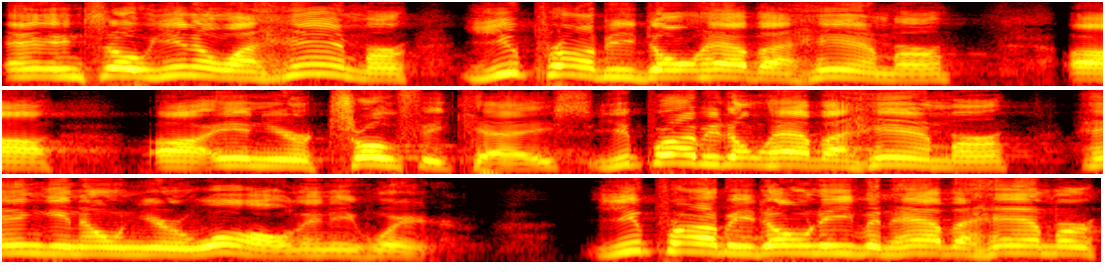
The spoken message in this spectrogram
And, and, so, you know, a hammer, you probably don't have a hammer uh, uh, in your trophy case. You probably don't have a hammer hanging on your wall anywhere. You probably don't even have a hammer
